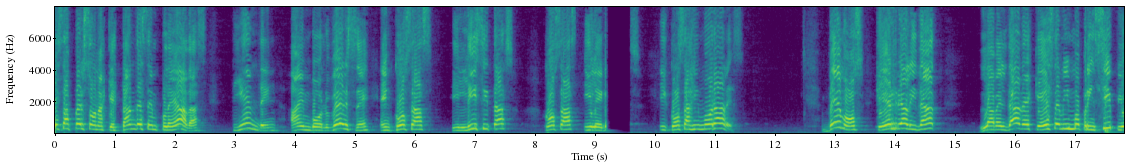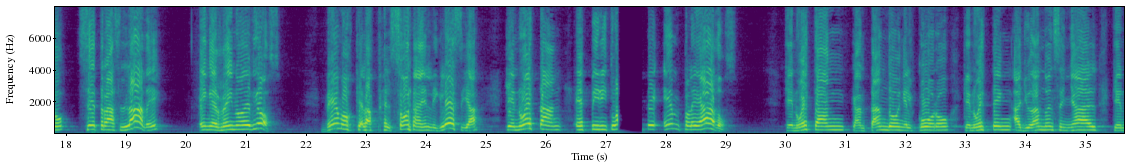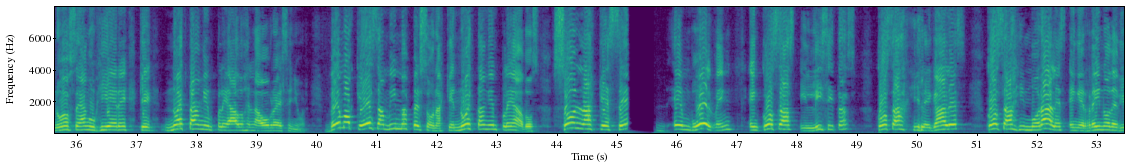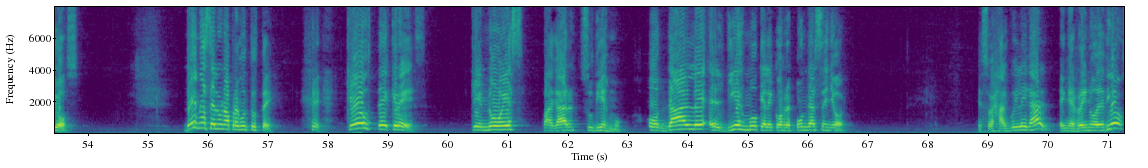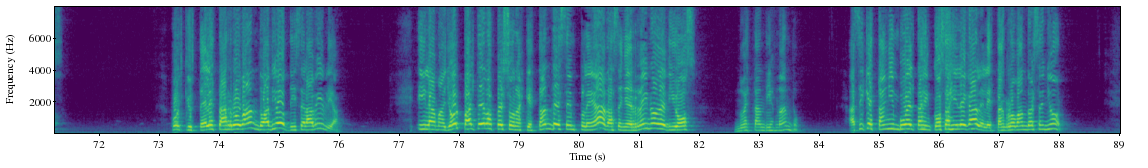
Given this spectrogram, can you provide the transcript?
esas personas que están desempleadas tienden a envolverse en cosas ilícitas, cosas ilegales y cosas inmorales. Vemos que es realidad, la verdad es que ese mismo principio se traslade en el reino de Dios. Vemos que las personas en la iglesia que no están espiritualmente empleados, que no están cantando en el coro, que no estén ayudando a enseñar, que no sean ujieres, que no están empleados en la obra del Señor. Vemos que esas mismas personas que no están empleados son las que se envuelven en cosas ilícitas, cosas ilegales, cosas inmorales en el reino de Dios. Déjeme hacerle una pregunta a usted. ¿Qué usted cree que no es pagar su diezmo o darle el diezmo que le corresponde al Señor. Eso es algo ilegal en el reino de Dios. Porque usted le está robando a Dios, dice la Biblia. Y la mayor parte de las personas que están desempleadas en el reino de Dios no están diezmando. Así que están envueltas en cosas ilegales, le están robando al Señor.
